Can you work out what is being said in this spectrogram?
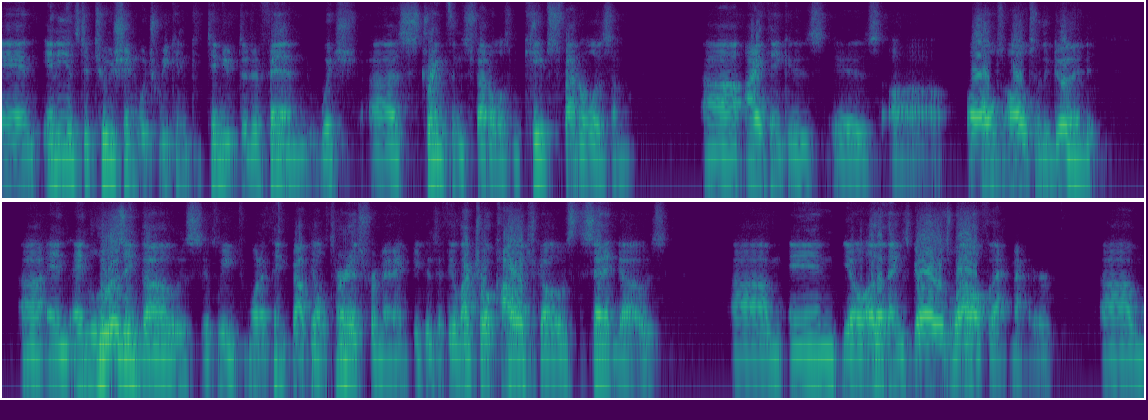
and any institution which we can continue to defend, which uh, strengthens federalism, keeps federalism, uh, I think is is uh, all all to the good. Uh, and and losing those, if we want to think about the alternatives for a minute, because if the electoral college goes, the Senate goes, um, and you know other things go as well, for that matter. Um,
